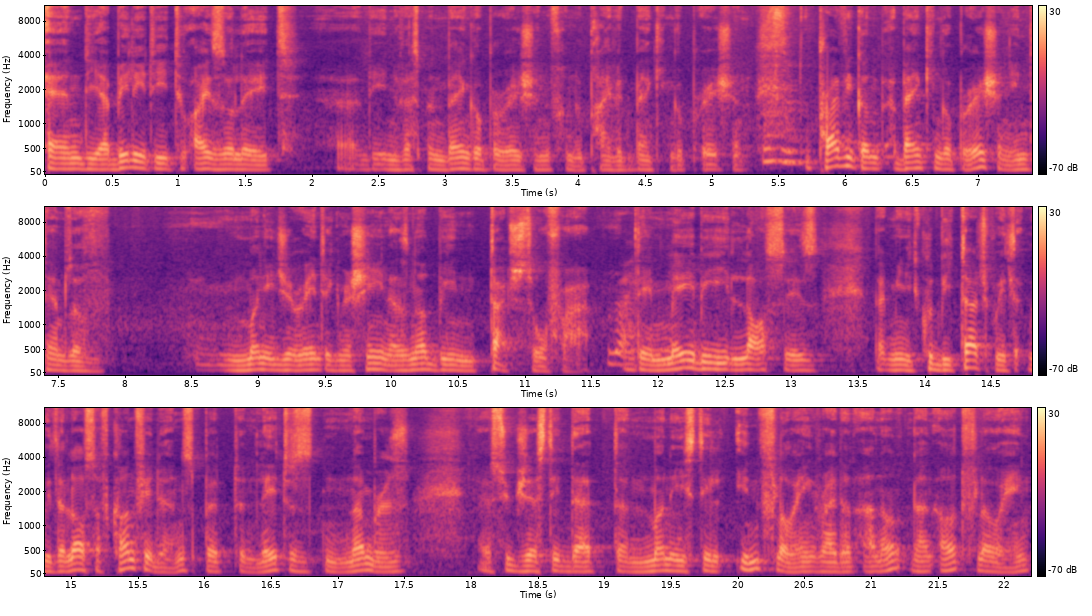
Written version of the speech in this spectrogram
and the ability to isolate uh, the investment bank operation from the private banking operation. Mm-hmm. The private banking operation, in terms of money generating machine has not been touched so far. Right. There may be losses, I mean, it could be touched with, with a loss of confidence, but the latest numbers uh, suggested that uh, money is still inflowing rather than outflowing.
